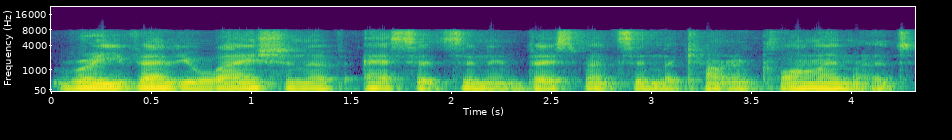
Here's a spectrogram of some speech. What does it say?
revaluation of assets and investments in the current climate.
